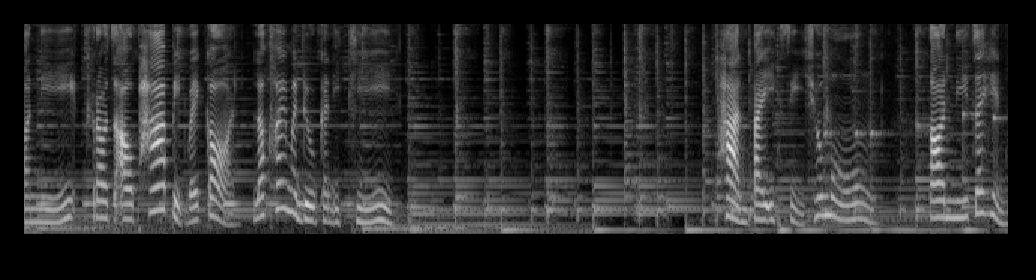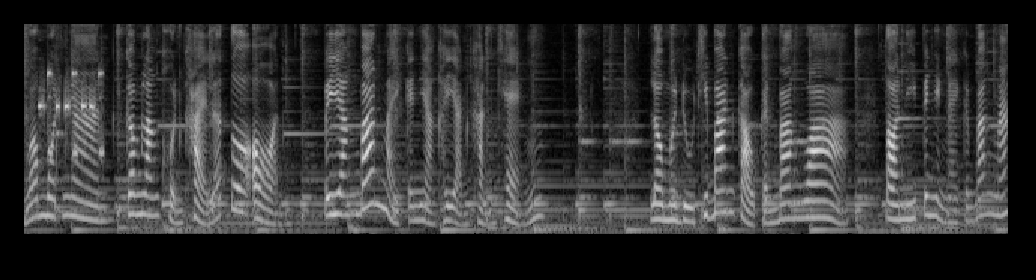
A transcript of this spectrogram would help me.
อนนี้เราจะเอาผ้าปิดไว้ก่อน แล้วค่อยมาดูกันอีกที ผ่านไปอีก 4 ชั่วโมง ตอนนี้จะเห็นว่ามดงานกำลังขนไข่และตัวอ่อน ไปยังบ้านใหม่กันอย่างขยันขันแข็ง เรามาดูที่บ้านเก่ากันบ้างว่า ตอนนี้เป็นยังไงกันบ้างนะ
